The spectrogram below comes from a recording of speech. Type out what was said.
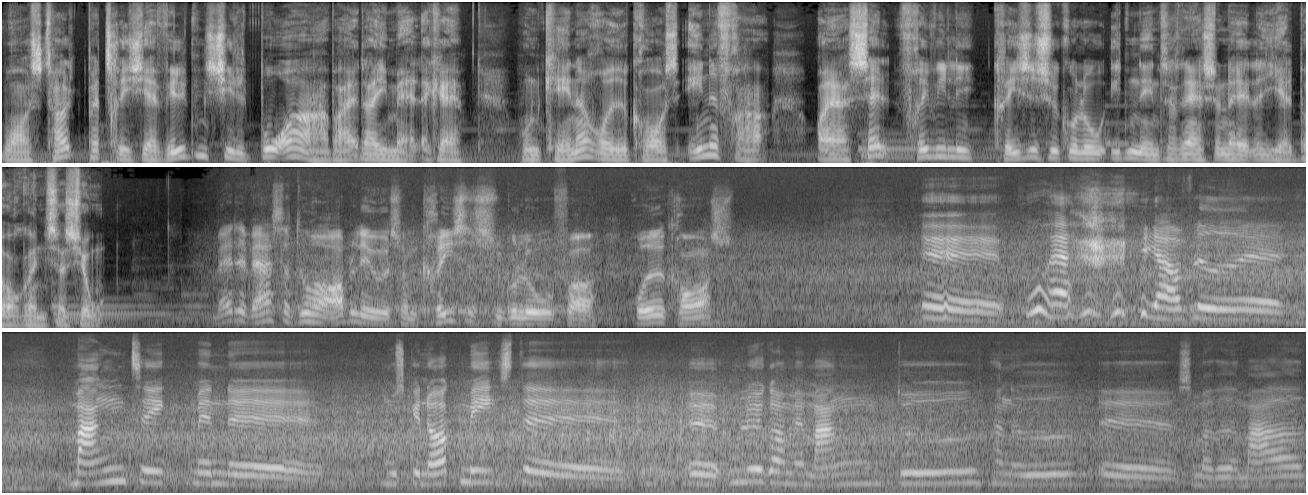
Vores tolk Patricia Wilkenschild bor og arbejder i Malaga. Hun kender Røde Kors indefra og er selv frivillig krisepsykolog i den internationale hjælpeorganisation. Hvad er det værste, du har oplevet som krisepsykolog for Røde Kors? Øh, uha, jeg har oplevet øh, mange ting, men øh, måske nok mest øh, øh, ulykker med mange døde hernede, øh, som har været meget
